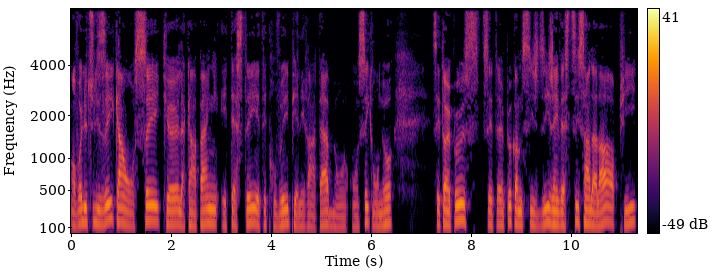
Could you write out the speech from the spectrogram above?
On va l'utiliser quand on sait que la campagne est testée, est éprouvée, puis elle est rentable. on sait qu'on a c'est un peu comme si je dis j'investis 100 dollars puis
